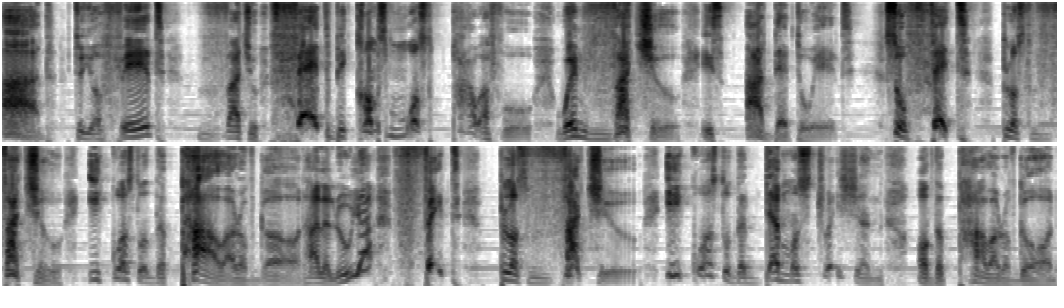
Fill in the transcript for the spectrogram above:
Add to your faith virtue. Faith becomes most powerful when virtue is added to it. So faith plus virtue equals to the power of God. Hallelujah. Faith plus virtue equals to the demonstration of the power of God.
